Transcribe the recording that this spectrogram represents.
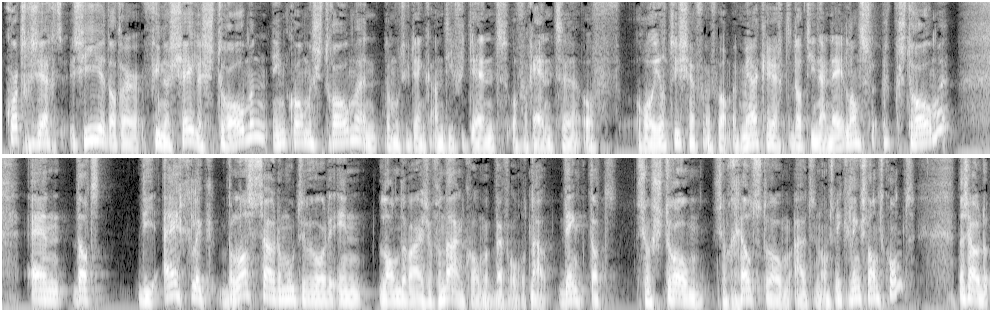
Kort gezegd zie je dat er financiële stromen, inkomensstromen... en dan moet u denken aan dividend of rente of royalties... in verband met merkenrechten, dat die naar Nederland stromen. En dat die eigenlijk belast zouden moeten worden in landen waar ze vandaan komen. Bijvoorbeeld, nou, denk dat zo'n stroom, zo'n geldstroom uit een ontwikkelingsland komt... dan zou de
